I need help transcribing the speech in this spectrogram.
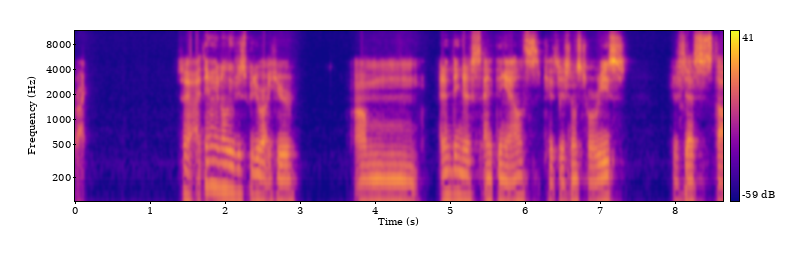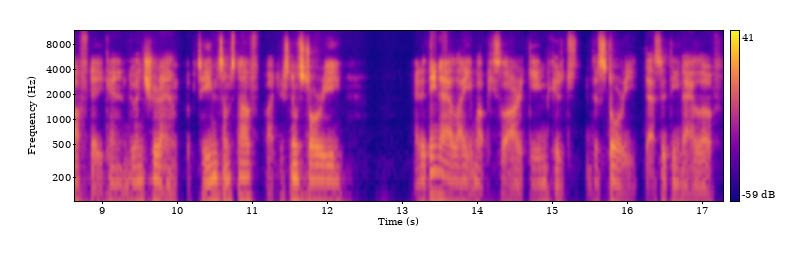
Right. So I think I'm gonna leave this video right here. Um I don't think there's anything else because there's no stories. There's just stuff that you can do ensure and obtain some stuff but there's no story and the thing that I like about pixel art game because the story, that's the thing that I love.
